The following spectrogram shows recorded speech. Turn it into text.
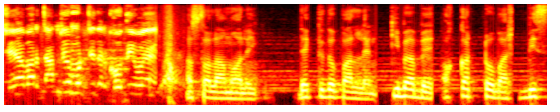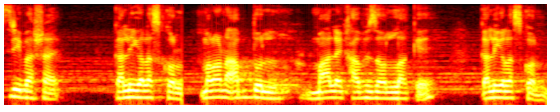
সে আবার জাতীয় মসজিদের ক্ষতি হয়ে আসসালামু আলাইকুম। দেখতে তো পারলেন কীভাবে অকাট্য ভাষা বিশ্রী ভাষায় গালিগালাজ করল। মালানা আব্দুল মালেক হাফিজাউল্লাহকে গালিগালাজ করল।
